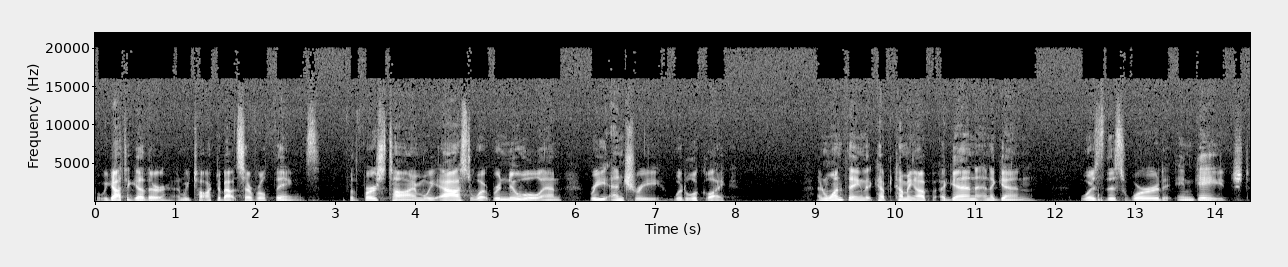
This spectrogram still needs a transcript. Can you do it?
But we got together and we talked about several things. For the first time, we asked what renewal and re entry would look like. And one thing that kept coming up again and again was this word engaged.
